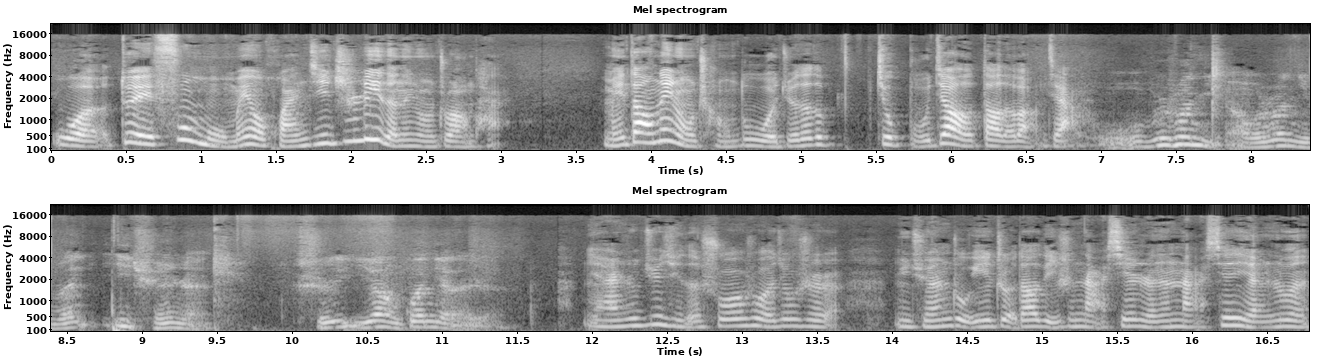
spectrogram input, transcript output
我对父母没有还击之力的那种状态，没到那种程度，我觉得都就不叫道德绑架。我我不是说你啊，我说你们一群人持一样观点的人，你还是具体的说说，就是女权主义者到底是哪些人的哪些言论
